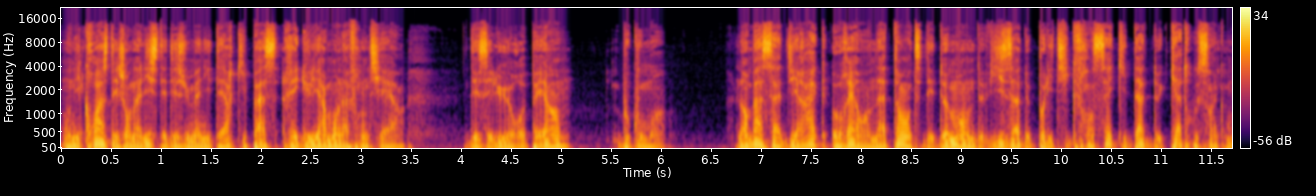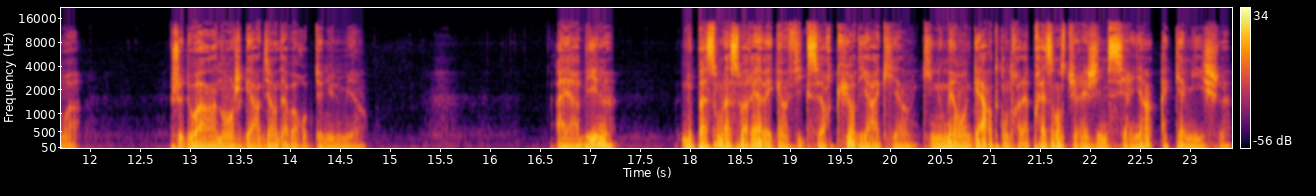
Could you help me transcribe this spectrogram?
On y croise des journalistes et des humanitaires qui passent régulièrement la frontière. Des élus européens, beaucoup moins. L'ambassade d'Irak aurait en attente des demandes de visa de politique français qui datent de quatre ou cinq mois. Je dois à un ange gardien d'avoir obtenu le mien. À Erbil, nous passons la soirée avec un fixeur kurde irakien qui nous met en garde contre la présence du régime syrien à Kamichl,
